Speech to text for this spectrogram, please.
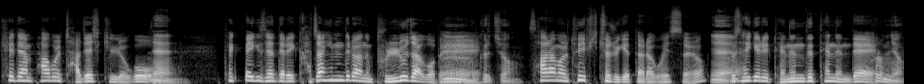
최대한 파업을 자제시키려고 네. 택배 기사들이 가장 힘들어하는 분류 작업에 음, 그렇죠. 사람을 투입시켜 주겠다라고 했어요. 예. 그래서 해결이 되는 듯 했는데 그럼요.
